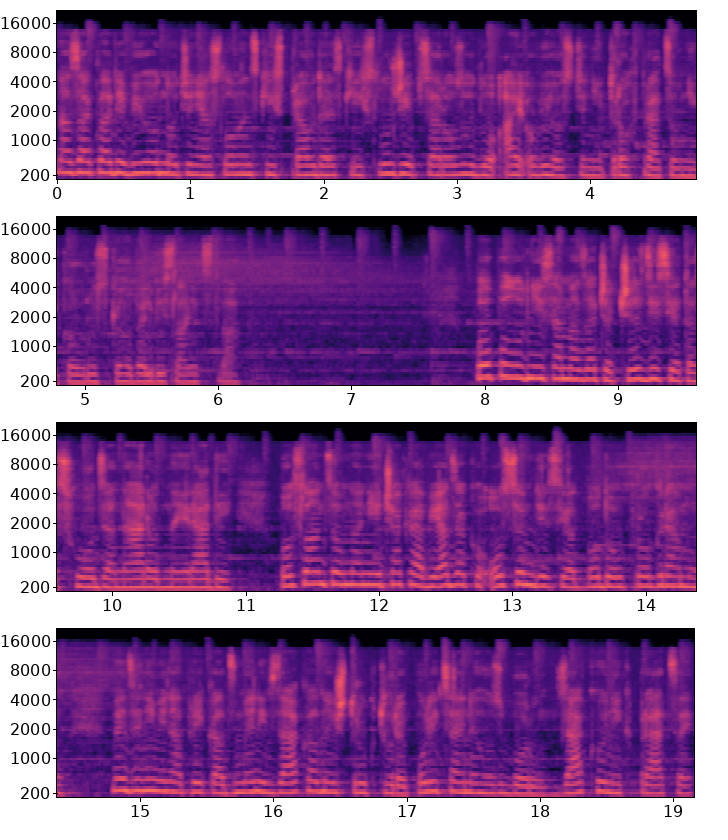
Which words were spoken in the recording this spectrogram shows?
Na základe vyhodnotenia slovenských spravodajských služieb sa rozhodlo aj o vyhostení troch pracovníkov ruského veľvyslanectva. Popoludní sa má začať 60. schôdza Národnej rady. Poslancov na nej čaká viac ako 80 bodov programu, medzi nimi napríklad zmeny v základnej štruktúre policajného zboru, zákonník práce,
